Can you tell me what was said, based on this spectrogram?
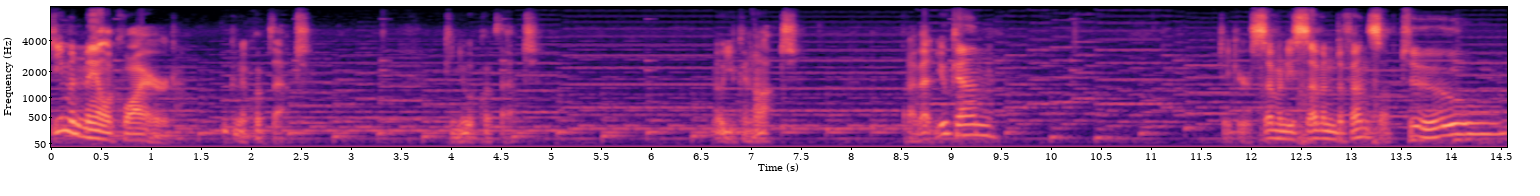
Demon Mail acquired. Who can equip that? Can you equip that? No, you cannot. But I bet you can. Take your 77 defense up to...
